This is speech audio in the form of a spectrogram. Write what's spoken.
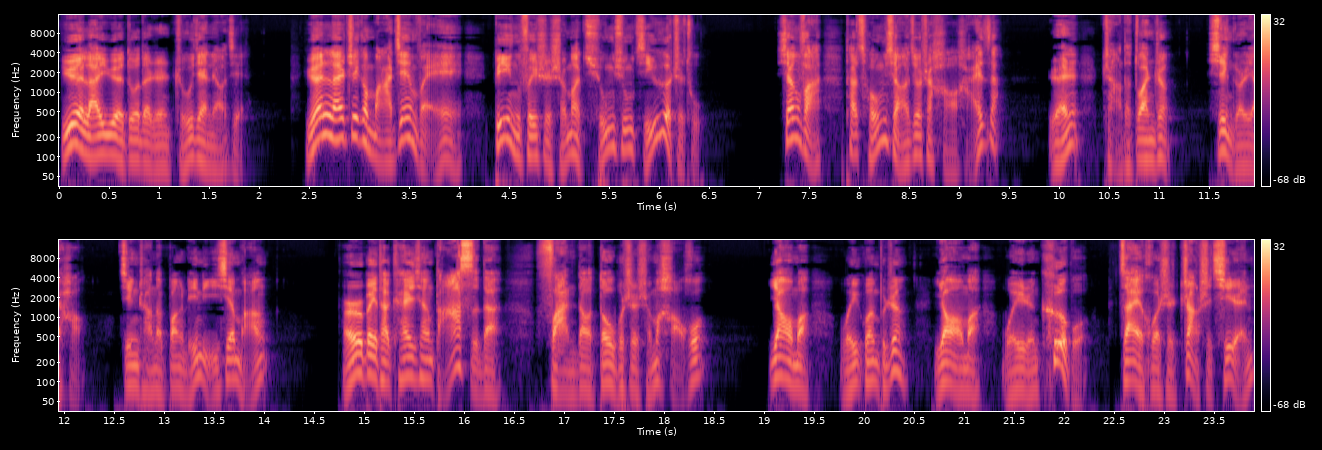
越来越多的人逐渐了解，原来这个马建伟并非是什么穷凶极恶之徒，相反，他从小就是好孩子，人长得端正，性格也好。经常的帮邻里一些忙，而被他开枪打死的，反倒都不是什么好货，要么为官不正，要么为人刻薄，再或是仗势欺人。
